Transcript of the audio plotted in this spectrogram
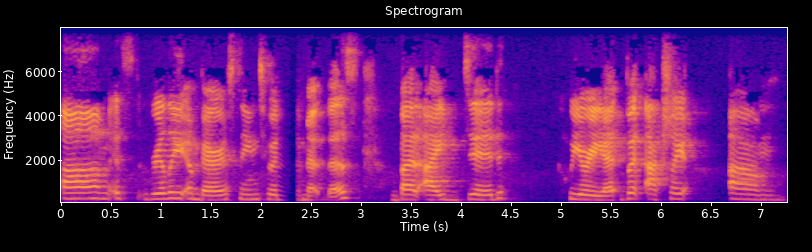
Um, it's really embarrassing to admit this, but I did query it. But actually, um,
